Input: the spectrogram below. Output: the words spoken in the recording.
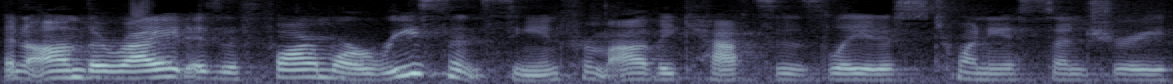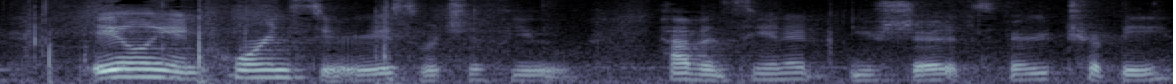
And on the right is a far more recent scene from Avi Katz's latest 20th century Alien Corn series, which, if you haven't seen it, you should. It's very trippy.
